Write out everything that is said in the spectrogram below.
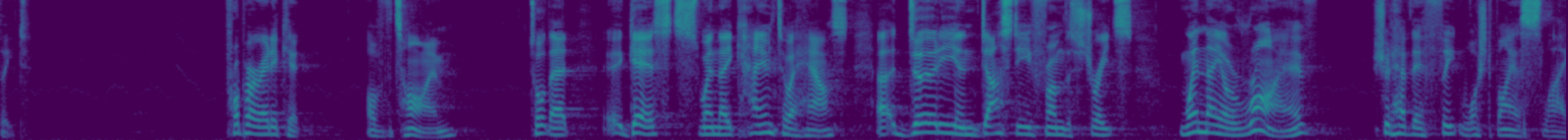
feet proper etiquette of the time taught that uh, guests, when they came to a house, uh, dirty and dusty from the streets, when they arrive, should have their feet washed by a slave.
